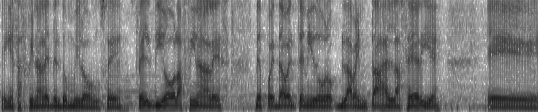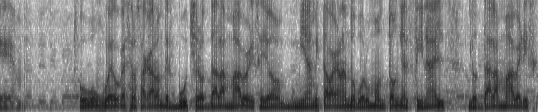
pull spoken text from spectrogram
en esas finales del 2011. Perdió las finales después de haber tenido la ventaja en la serie. Eh, hubo un juego que se lo sacaron del buche los Dallas Mavericks. Ellos, Miami estaba ganando por un montón y al final los Dallas Mavericks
